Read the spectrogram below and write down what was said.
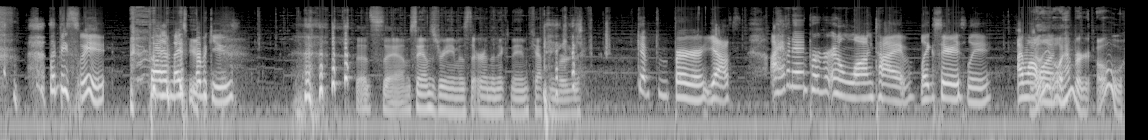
That'd be sweet. So I have nice barbecues. That's Sam. Sam's dream is to earn the nickname Captain Burger. Captain Burger, yes. I haven't had burger in a long time. Like seriously, I want really? one. Oh, hamburger. Oh.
